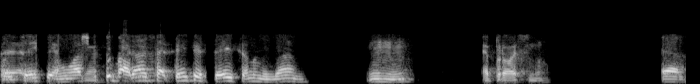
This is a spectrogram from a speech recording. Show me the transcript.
81. É, Acho que Tubarão é 76, se eu não me engano. Uhum. É próximo. É.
